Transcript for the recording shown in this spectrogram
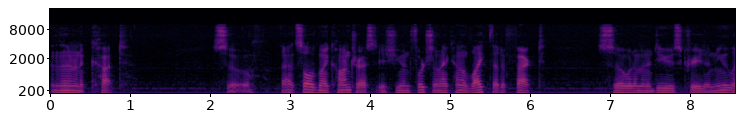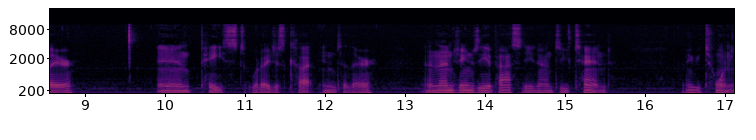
and then I'm going to cut so that solved my contrast issue. Unfortunately, I kind of like that effect. So what I'm going to do is create a new layer and paste what I just cut into there and then change the opacity down to 10 maybe 20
